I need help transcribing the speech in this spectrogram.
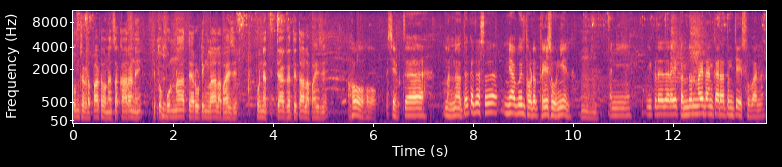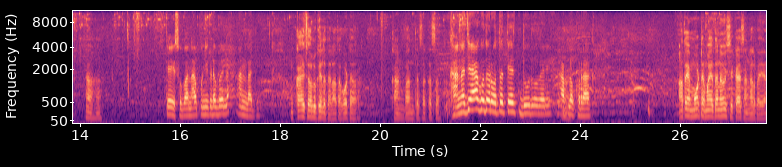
तुमच्याकडे पाठवण्याचं कारण आहे की तो पुन्हा त्या रुटीनला आला पाहिजे. पुण्यात त्या गतीत आला पाहिजे. हो हो. शेटचं म्हणणं होतं का जसं न्या बैल थोडं फ्रेश होऊन येईल. हम्म, हम्म. आणि इकडे जरा एक दोन मैदान करा तुमच्या हिशोबानं. हां हां. त्या हिशोबानं आपण इकडे बैल आणला ते. मग काय चालू केलं त्याला आता गोठ्यावर खानपान त्याचं कसं? खाणं जे अगोदर होतं तेच दूध वगैरे आपलं खुराक. आता या मोठ्या मैदानाविषयी काय सांगाल भैया?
